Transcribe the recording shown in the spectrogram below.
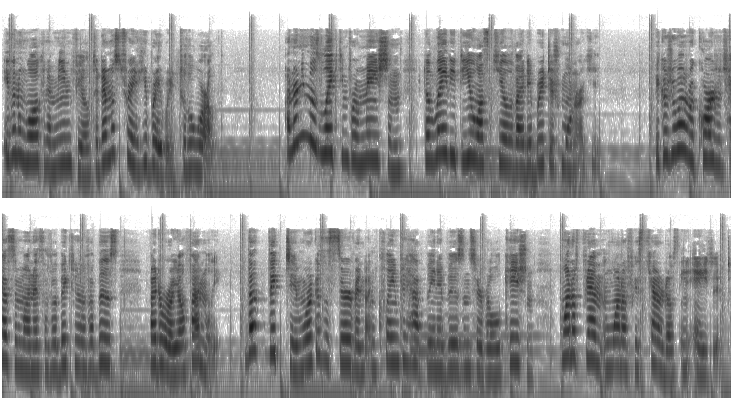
even walk in a minefield to demonstrate her bravery to the world. Anonymous leaked information that Lady Di was killed by the British monarchy because she was recorded testimonies of a victim of abuse by the royal family. That victim worked as a servant and claimed to have been abused on several occasions, one of them in one of his candles in Egypt.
